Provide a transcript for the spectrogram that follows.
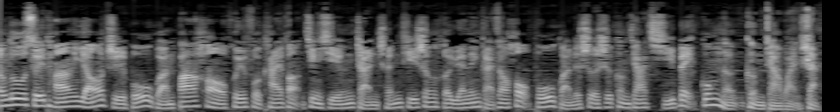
成都隋唐窑址博物馆八号恢复开放，进行展陈提升和园林改造后，博物馆的设施更加齐备，功能更加完善。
